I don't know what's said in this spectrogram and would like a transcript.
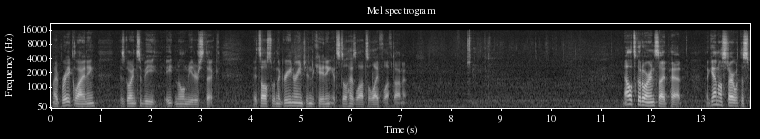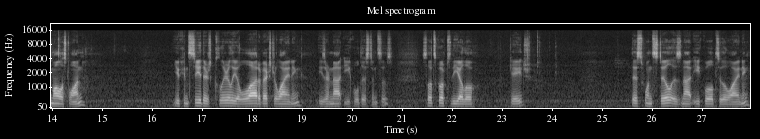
my brake lining is going to be 8 millimeters thick. It's also in the green range indicating it still has lots of life left on it. Now let's go to our inside pad. Again, I'll start with the smallest one. You can see there's clearly a lot of extra lining. These are not equal distances. So let's go up to the yellow gauge. This one still is not equal to the lining.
